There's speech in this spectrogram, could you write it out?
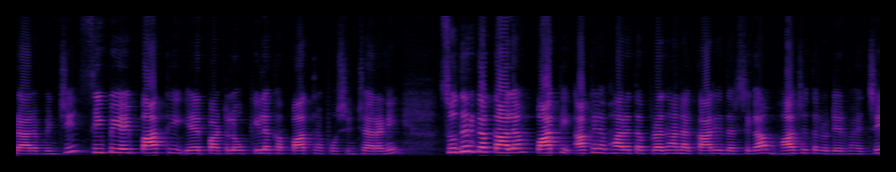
ప్రారంభించి సిపిఐ పార్టీ ఏర్పాటులో కీలక పాత్ర పోషించారని సుదీర్ఘ కాలం పార్టీ అఖిల భారత ప్రధాన కార్యదర్శిగా బాధ్యతలు నిర్వహించి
